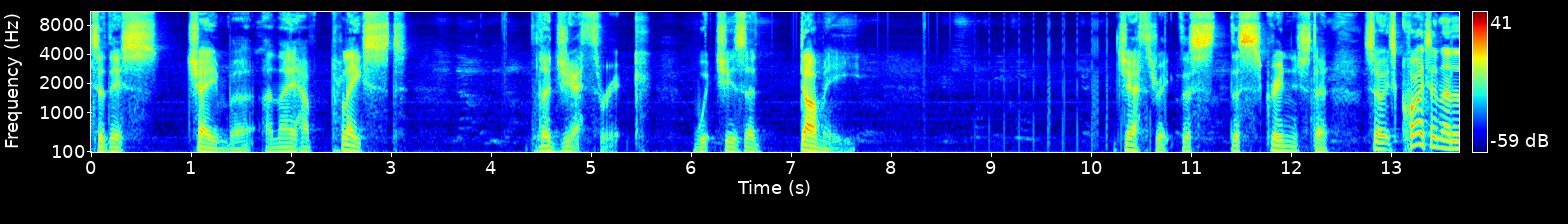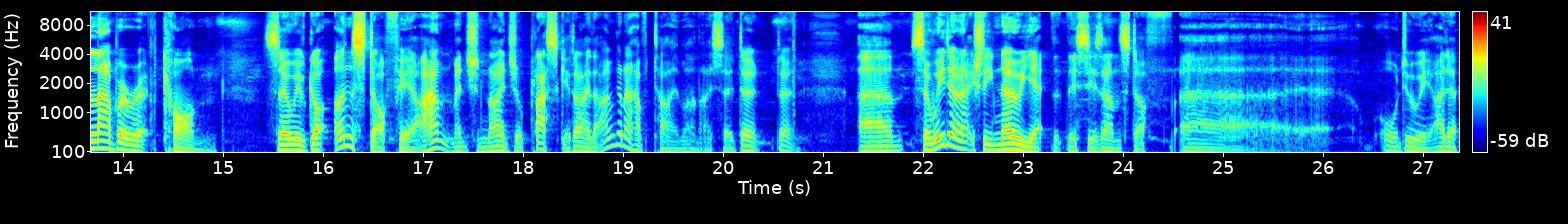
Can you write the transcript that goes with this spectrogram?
to this chamber and they have placed the Jethrik, which is a dummy. Jethrik, the the Scringestone. So it's quite an elaborate con. So we've got Unstoffe here. I haven't mentioned Nigel Plaskett either. I'm going to have time, aren't I? So don't don't. Um, so we don't actually know yet that this is Unstoffe, uh, or do we? I don't.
